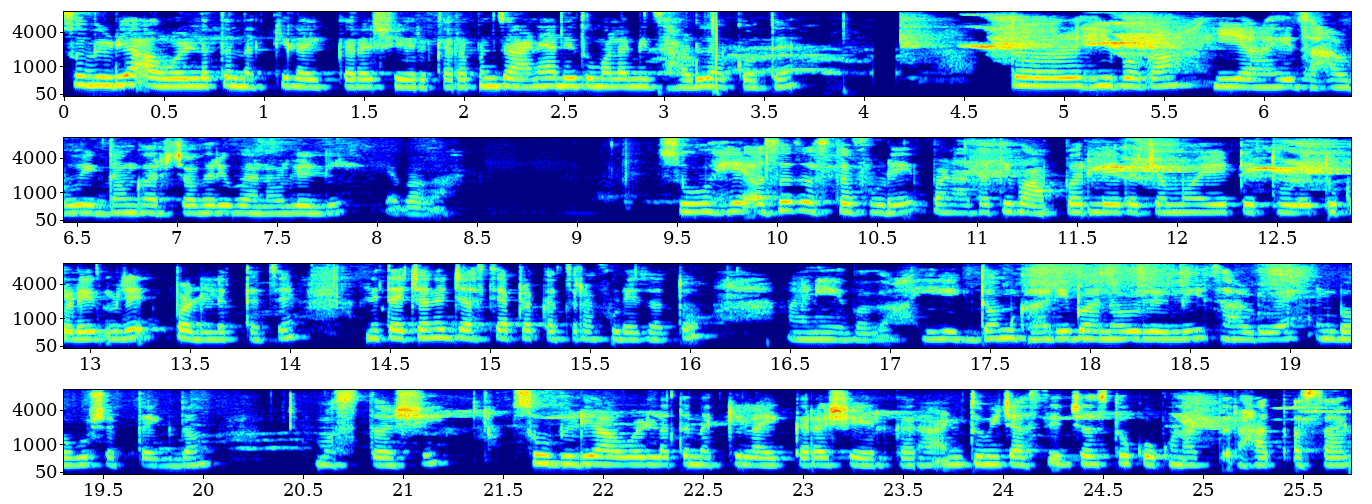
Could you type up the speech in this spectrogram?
सो व्हिडिओ आवडला तर नक्की लाईक करा शेअर करा. पण जाण्याआधी तुम्हाला मी झाडू दाखवते. तर ही बघा ही आहे झाडू. एकदम घरच्या घरी बनवलेली. हे बघा. सो हे असंच असतं पुढे पण आता ती वापरली आहे त्याच्यामुळे ते थोडे तुकडे म्हणजे पडलेत त्याचे. आणि त्याच्याने जास्त आपला कचरा पुढे जातो. आणि हे बघा ही एकदम घरी बनवलेली झाडू आहे. आणि बघू शकता एकदम मस्त अशी. सो व्हिडिओ आवडला तर नक्की लाईक करा शेअर करा. आणि तुम्ही जास्तीत जास्त कोकणात राहत असाल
